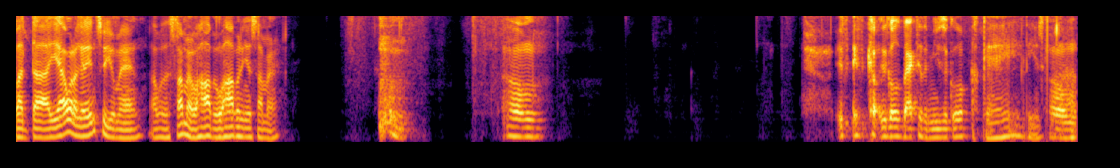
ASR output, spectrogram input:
But uh, yeah, I want to get into you, man. Over the summer, what happened? What happened in your summer? Um, it's, it's, it goes back to the musical. Okay, Leo's Um,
